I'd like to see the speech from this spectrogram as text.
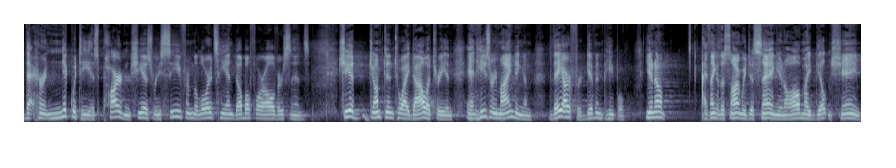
that her iniquity is pardoned. She has received from the Lord's hand double for all of her sins. She had jumped into idolatry, and, and he's reminding them they are forgiven people. You know, I think of the song we just sang, you know, all my guilt and shame,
